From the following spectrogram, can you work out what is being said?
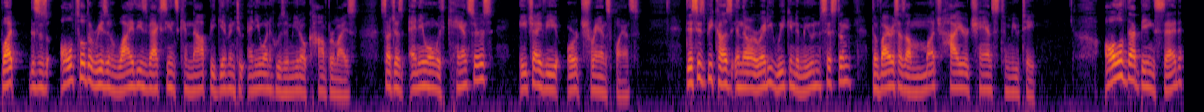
but this is also the reason why these vaccines cannot be given to anyone who is immunocompromised, such as anyone with cancers, HIV, or transplants. This is because in their already weakened immune system, the virus has a much higher chance to mutate. All of that being said,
